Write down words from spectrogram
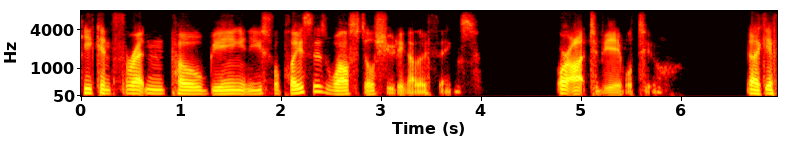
he can threaten Poe being in useful places while still shooting other things. Or ought to be able to. Like if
